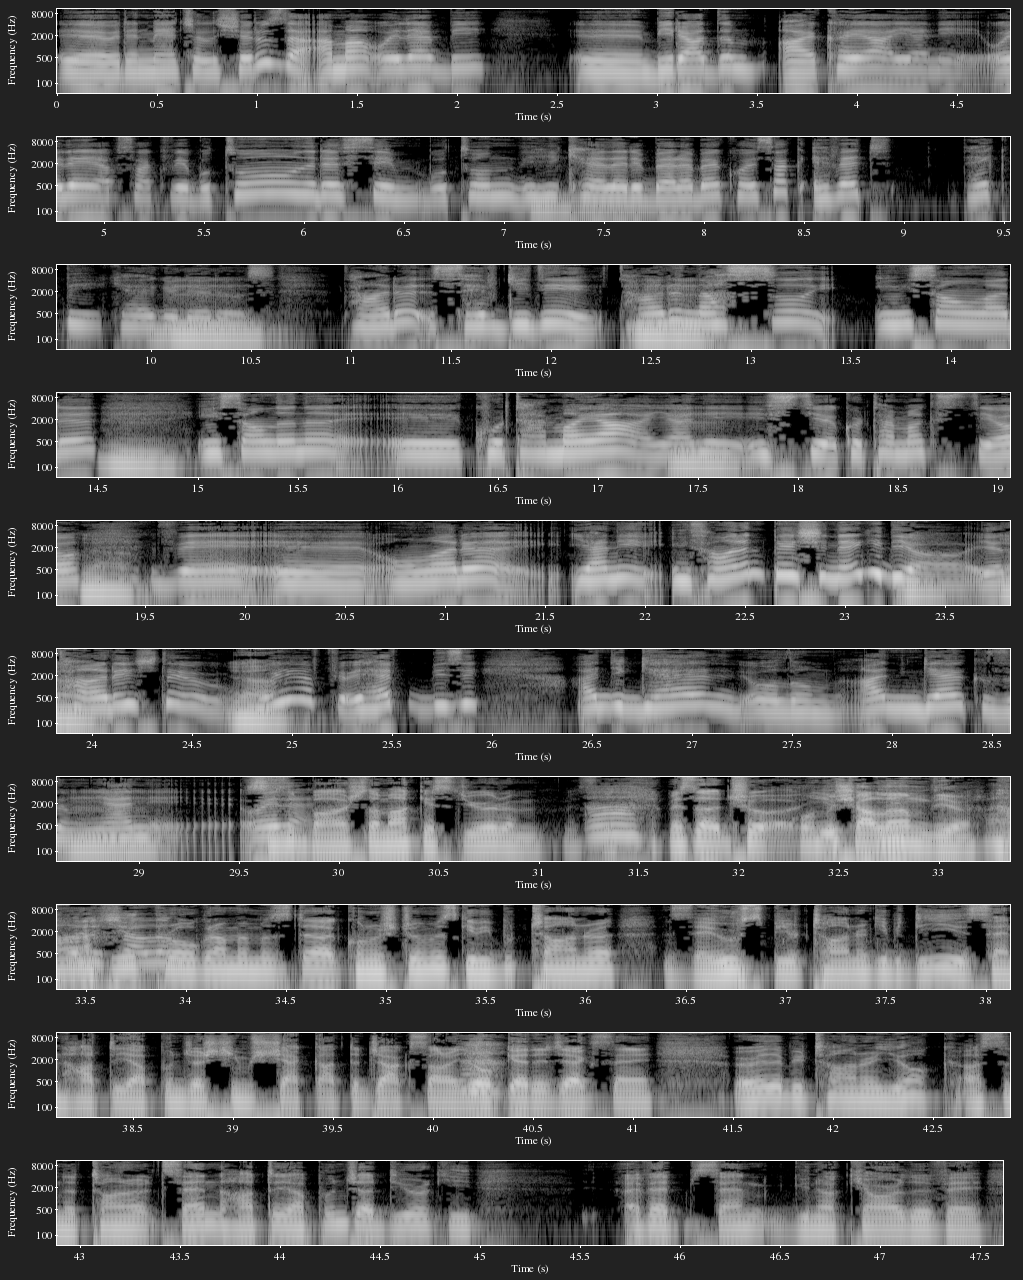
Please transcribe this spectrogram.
e, öğrenmeye çalışıyoruz da ama öyle bir e, bir adım arkaya yani öyle yapsak ve bütün resim, bütün hikayeleri beraber koysak evet tek bir hikaye görüyoruz. Tanrı sevgidi, Tanrı Hmm. nasıl insanları, Hmm. insanlığını e, kurtarmaya yani Hmm. istiyor, kurtarmak istiyor Yeah. ve e, onları yani insanların peşine gidiyor. Ya Yeah. Tanrı işte Yeah. bu yapıyor. Hep bizi hadi gel oğlum, hadi gel kızım. Hmm. Yani Sizi öyle. bağışlamak istiyorum. Mesela, Ah, mesela şu Konuşalım diyor. Ha, ilk Konuşalım. programımızda konuştuğumuz gibi bu tanrı Zeus bir tanrı gibi değil. Sen hatta yapınca şimşek atacak sana yok edecek seni. Öyle bir tanrı yok aslında. Tanrı sen hatta yapınca diyor ki evet sen günahkarlı ve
